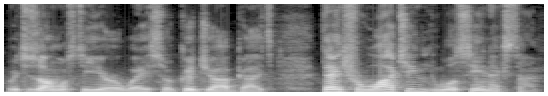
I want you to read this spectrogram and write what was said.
which is almost a year away. So good job, guys. Thanks for watching, and we'll see you next time.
